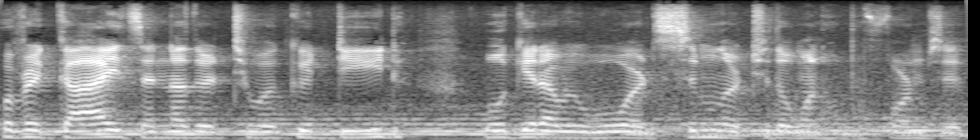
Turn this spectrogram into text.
Whoever guides another to a good deed will get a reward similar to the one who performs it.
